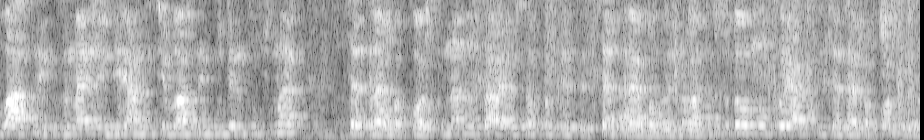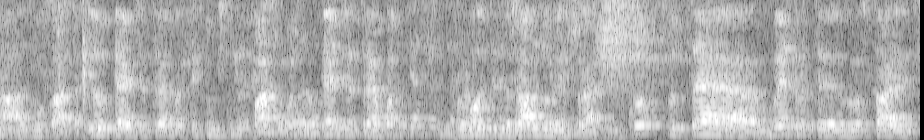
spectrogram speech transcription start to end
власник земельної ділянки чи власник будинку помер? Це треба кошти на нотаріуса платити, це треба визнавати в судовому порядку, це треба кошти на адвоката. І опять же треба технічний паспорт, опять же треба проводити державну реєстрацію. Тобто це витрати зростають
